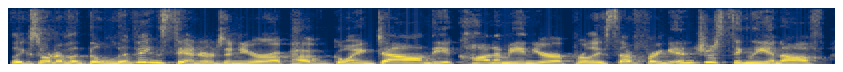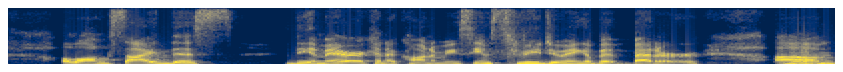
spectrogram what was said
like sort of like the living standards in Europe have going down, the economy in Europe really suffering. Interestingly enough, alongside this, the American economy seems to be doing a bit better. Um, yeah.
